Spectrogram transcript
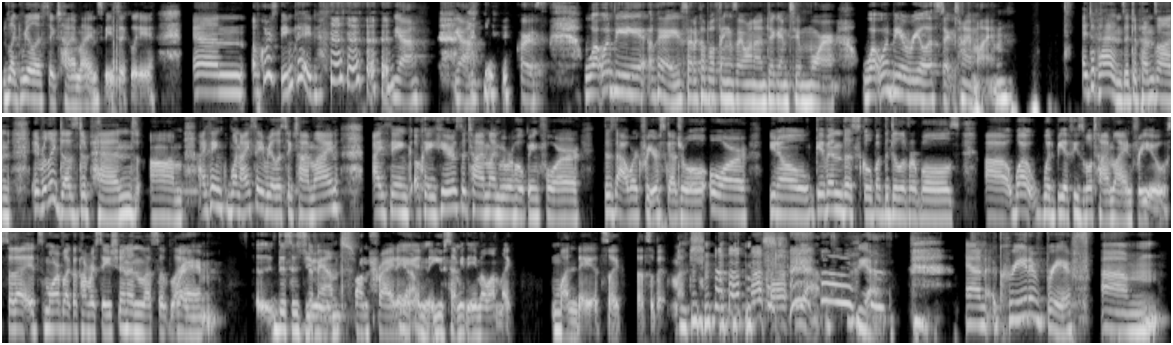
like realistic timelines, basically. And of course, being paid. yeah. Yeah, of course. What would be, okay, you said a couple things I want to dig into more. What would be a realistic timeline? It depends. It depends on, it really does depend. Um, I think when I say realistic timeline, I think, okay, here's the timeline we were hoping for. Does that work for your schedule? Or, you know, given the scope of the deliverables, uh, what would be a feasible timeline for you? So that it's more of like a conversation and less of like, right. This is due Demand. on Friday yeah. and you sent me the email on like Monday. It's like, that's a bit much. yeah. Yeah. And creative brief. Um,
